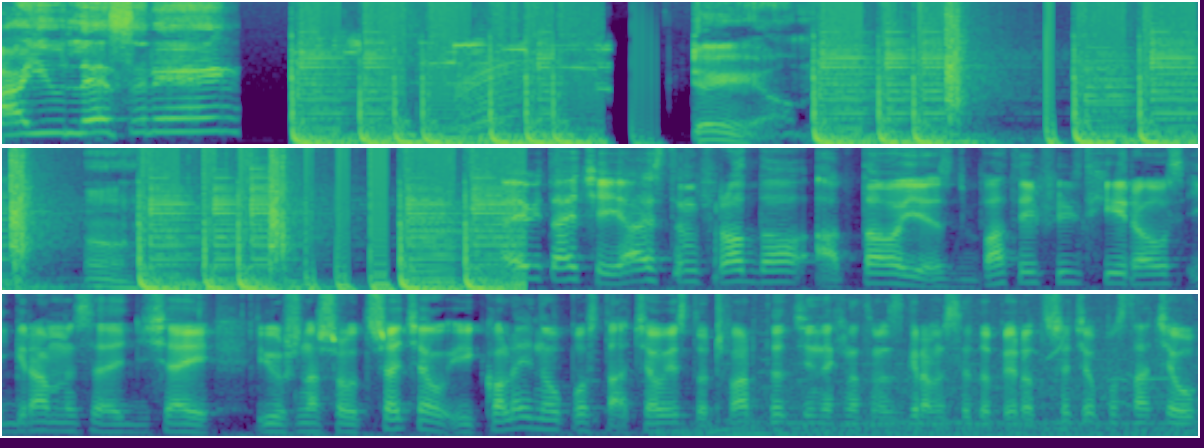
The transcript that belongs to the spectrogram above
Are you listening? Damn. Hej, witajcie, ja jestem Frodo, a to jest Battlefield Heroes i gramy sobie dzisiaj już naszą trzecią i kolejną postacią. Jest to czwarty odcinek, natomiast gramy sobie dopiero trzecią postacią,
